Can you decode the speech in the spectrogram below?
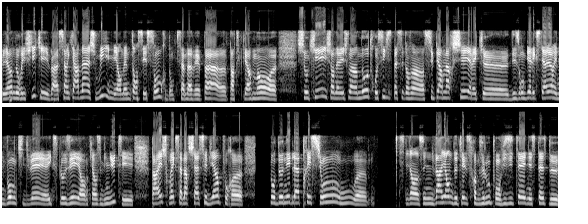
bien horrifique. Et bah, c'est un carnage, oui, mais en même temps c'est sombre, donc ça m'avait pas euh, particulièrement euh, choqué. J'en avais joué un autre aussi qui se passait dans un supermarché avec euh, des zombies à l'extérieur et une bombe qui devait exploser en 15 minutes. Et pareil, je trouvais que ça marchait assez bien pour, pour donner de la pression ou c'était dans une variante de Tales from the Loop où on visitait une espèce de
